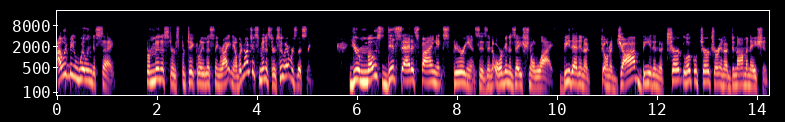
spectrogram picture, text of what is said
I would be willing to say for ministers particularly listening right now, but not just ministers, whoever's listening. Your most dissatisfying experiences in organizational life, be that in a on a job, be it in a church, local church or in a denomination.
